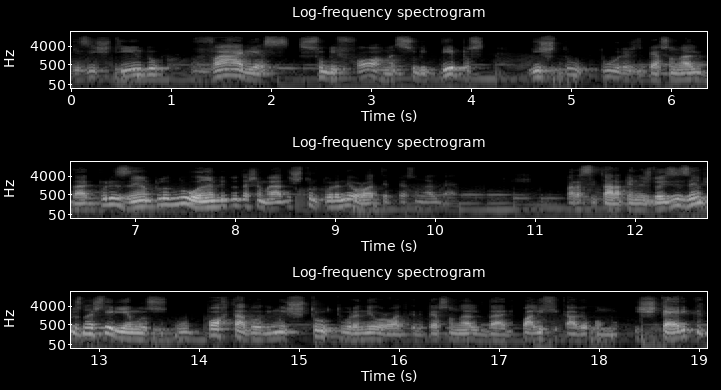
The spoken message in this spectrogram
existindo várias subformas, subtipos de estruturas de personalidade, por exemplo, no âmbito da chamada estrutura neurótica de personalidade. Para citar apenas dois exemplos, nós teríamos o portador de uma estrutura neurótica de personalidade qualificável como histérica,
